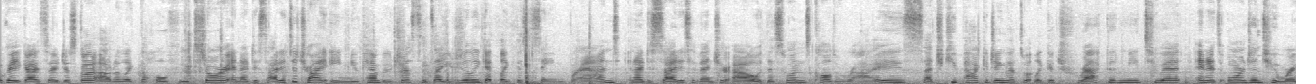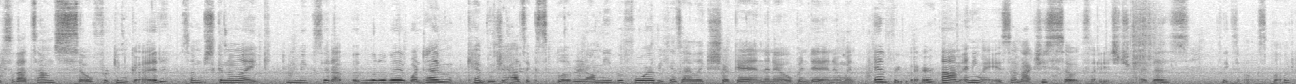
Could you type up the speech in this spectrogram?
Okay guys, so I just got out of like the Whole Food store and I decided to try a new kombucha since I usually get like the same brand and I decided to venture out. This one's called Rise. Such cute packaging. That's what like attracted me to it. And it's orange and turmeric so that sounds so freaking good. So I'm just gonna like mix it up a little bit. One time kombucha has exploded on me before because I like shook it and then I opened it and it went everywhere. Um anyways, so I'm actually so excited to try this. Please don't explode.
